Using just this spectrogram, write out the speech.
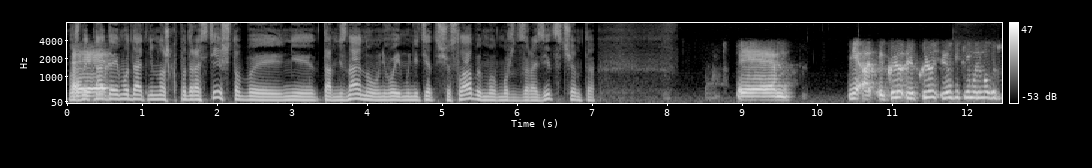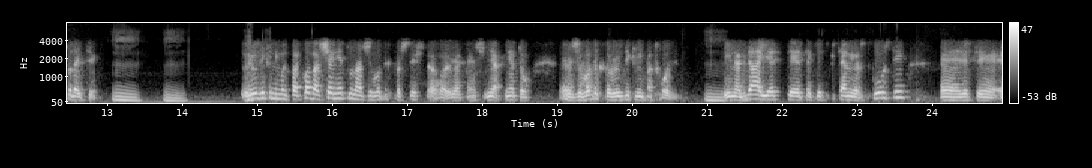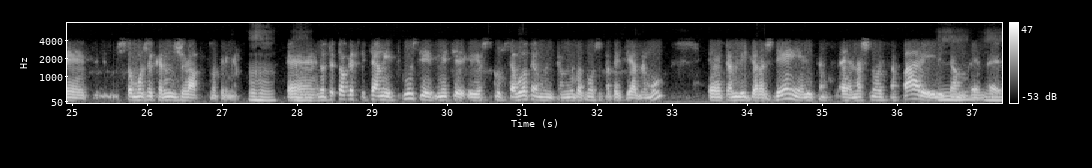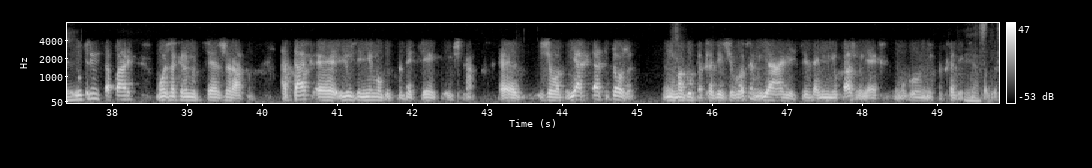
Может быть, надо э, ему дать немножко подрасти, чтобы не, там, не знаю, но у него иммунитет еще слабый, может заразиться чем-то. Эм, не, а, люди к нему не могут подойти. Люди к нему подходят. Вообще нет у нас животных почти что, я, конечно, нет, нету э, животных, которые люди к ним подходят. Иногда есть э, такие специальные экскурсии, если, э, что можно кормить жираф, например. Uh-huh. Uh-huh. Но это только специальные экскурсии, вместе с экскурсоводом там невозможно подойти одному. Э, там или день рождения, или там э, ночной сафари, или там э, утренний сафари, можно кормить жирафом. А так люди не могут подойти к животным. Я, кстати, тоже не могу подходить животным. Я, если за ними не ухаживаю, я их не могу не подходить. Ясно.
